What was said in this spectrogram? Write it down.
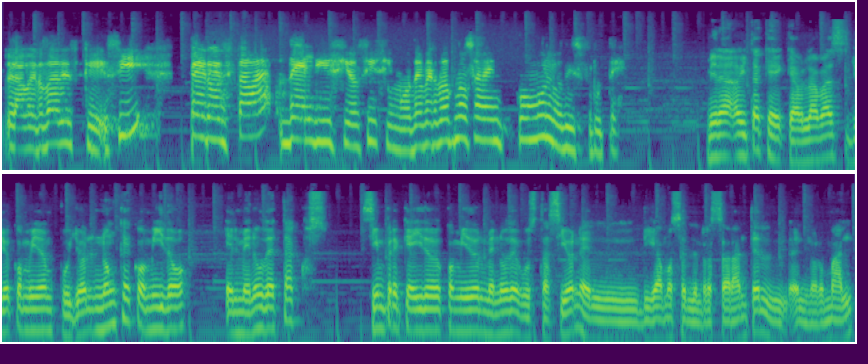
la verdad es que sí, pero estaba deliciosísimo, de verdad no saben cómo lo disfruté. Mira, ahorita que, que hablabas, yo he comido en Puyol, nunca he comido el menú de tacos. Siempre que he ido he comido el menú de gustación, el, digamos, el del restaurante, el, el normal.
